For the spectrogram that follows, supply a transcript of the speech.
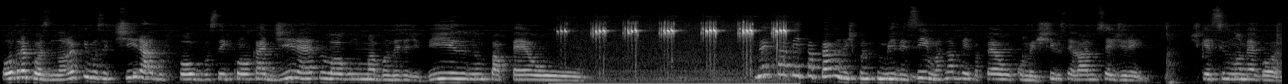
Outra coisa, na hora que você tirar do fogo, você tem que colocar direto logo numa bandeja de vidro, num papel... Como é que aquele papel que a gente põe comida em cima? Sabe aquele papel comestível, sei lá, não sei direito. Esqueci o nome agora.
